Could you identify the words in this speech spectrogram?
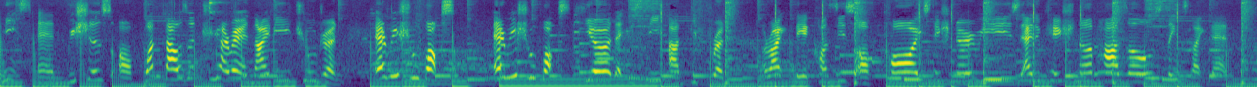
needs and wishes of 1,390 children. Every shoebox, every shoebox here that you see are different. Alright, they consist of toys, stationaries, educational puzzles, things like that.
